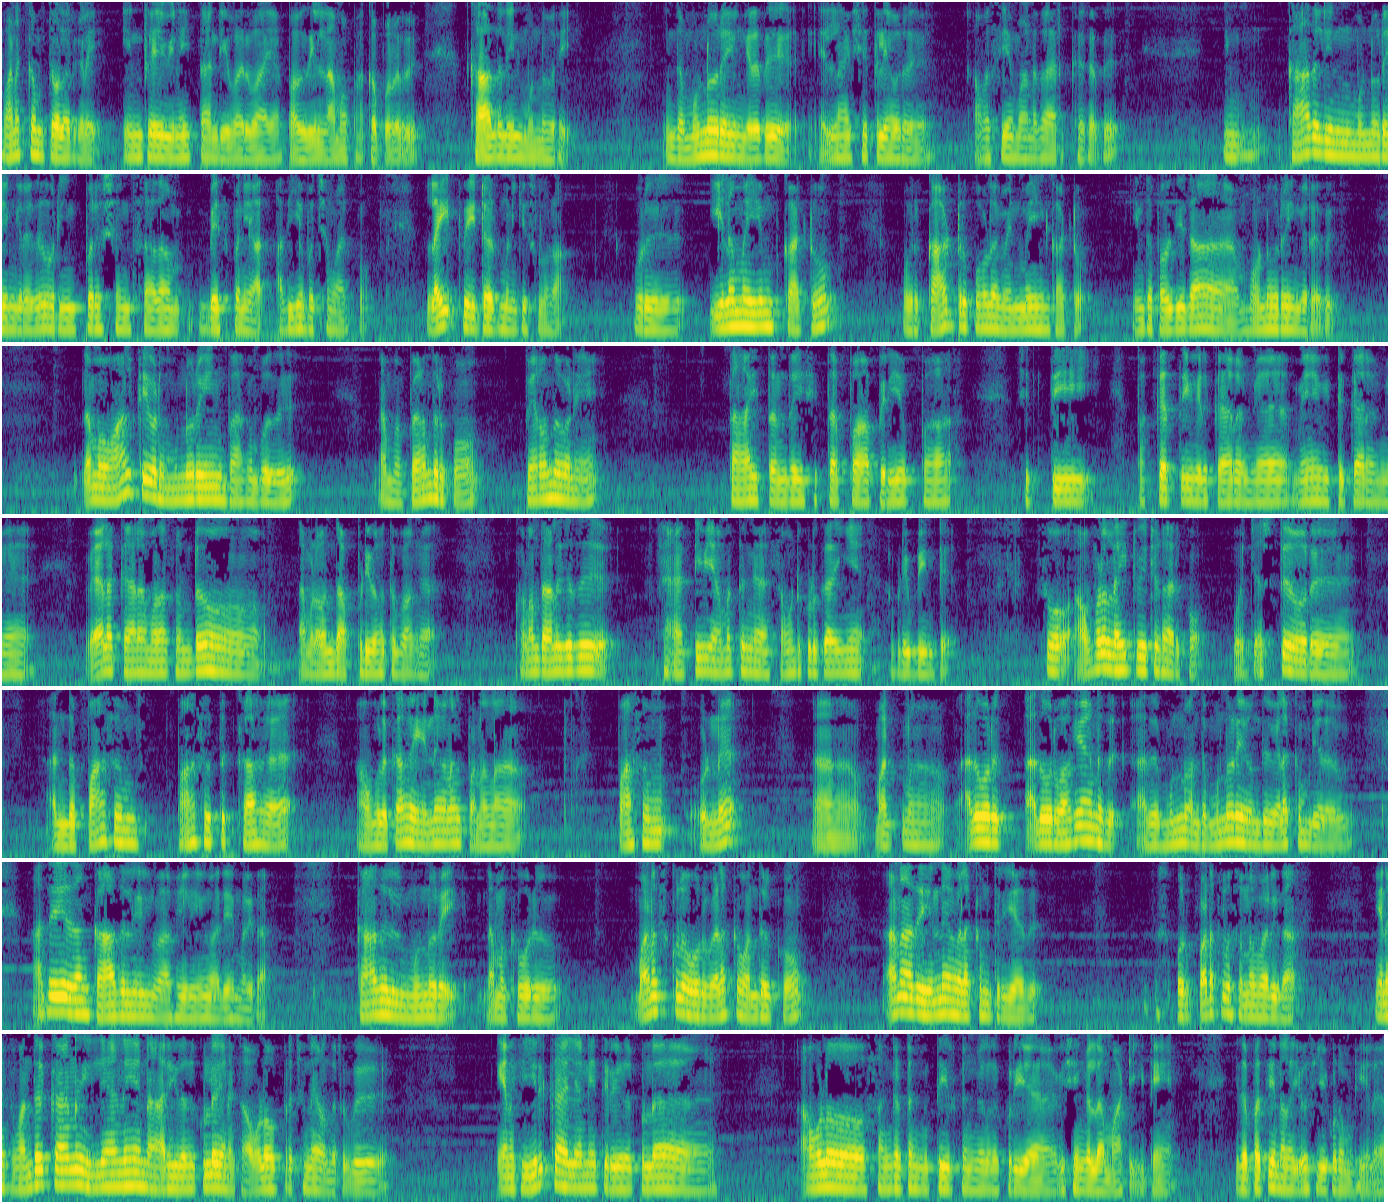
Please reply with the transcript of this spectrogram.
வணக்கம் தோழர்களே. இன்றைய வினை தாண்டி வருவாயா பகுதியில் நாம் பார்க்க போகிறது காதலின் முன்னுரை. இந்த முன்னுரைங்கிறது எல்லா விஷயத்துலேயும் ஒரு அவசியமானதாக இருக்கிறது. காதலின் முன்னுரைங்கிறது ஒரு இம்ப்ரெஷன்ஸாக தான் பேஸ் பண்ணி அதிகபட்சமாக இருக்கும். லைட் வெயிட்டட் மணிக்கு சொல்லலாம். ஒரு இளமையும் காட்டும் ஒரு காற்று போல மென்மையும் காட்டும். இந்த பகுதி தான் முன்னுரைங்கிறது. நம்ம வாழ்க்கையோட முன்னுரைன்னு பார்க்கும்போது நம்ம பிறந்திருப்போம். பிறந்தவனே தாய் தந்தை சித்தப்பா பெரியப்பா சித்தி பக்கத்து வீட்டுக்காரங்க மே வீட்டுக்காரங்க வேலைக்கார முதற்கொண்டும் நம்மளை வந்து அப்படி வளர்த்துப்பாங்க. குழந்த அழுகுது டிவி அமர்த்துங்க சவுண்டு கொடுக்காதீங்க அப்படி இப்படின்ட்டு. ஸோ அவ்வளோ லைட் வெயிட்டடாக இருக்கும். ஜஸ்ட்டு ஒரு அந்த பாசம் பாசத்துக்காக அவங்களுக்காக என்ன வேணாலும் பண்ணலாம். பாசம் ஒன்று அது ஒரு அது ஒரு வகையானது. அது முன் அந்த முன்னுரை வந்து விளக்க முடியாத அளவு. அதே தான் காதலில் வகையிலையும் அதே மாதிரி தான் காதல் முன்னுரை நமக்கு ஒரு மனசுக்குள்ளே ஒரு விளக்கம் வந்திருக்கும். ஆனால் அது என்ன விளக்கம் தெரியாது. ஒரு படத்தில் சொன்ன மாதிரி தான் எனக்கு வந்திருக்கான்னு இல்லையானே நான் அறிகிறதுக்குள்ளே எனக்கு அவ்வளோ பிரச்சனையாக வந்துடுது. எனக்கு இருக்கா இல்லையானே தெரியறதுக்குள்ள அவ்வளோ சங்கடம் தீர்க்கங்களுக்குரிய விஷயங்களில் மாட்டிக்கிட்டேன். இதை பற்றி என்னால் யோசிக்க கூட முடியல.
